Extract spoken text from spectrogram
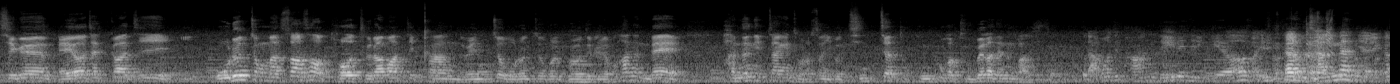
지금 에어젯까지 이 오른쪽만 쏴서 더 드라마틱한 왼쪽 오른쪽을 보여드리려고 하는데 받는 입장인 저로서 이거 진짜 더 공포가 두 배가 되는 거 아시죠? 나머지 방은 내일 해드릴게요. 막 이렇게 장난이야 이거.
